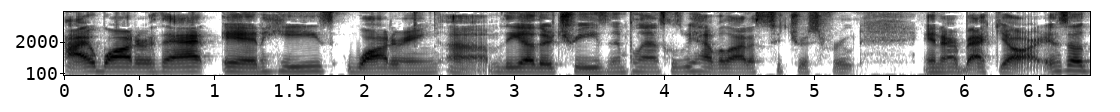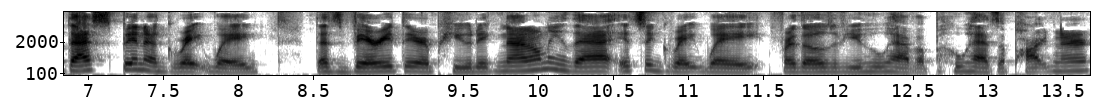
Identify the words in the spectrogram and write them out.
I water that, and he's watering um, the other trees and plants because we have a lot of citrus fruit in our backyard. And so that's been a great way. That's very therapeutic. Not only that, it's a great way for those of you who have a who has a partner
